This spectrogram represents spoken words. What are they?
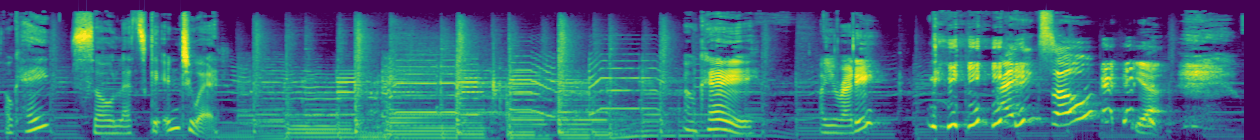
Okay, so let's get into it. Okay. Are you ready? I think so. yeah.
